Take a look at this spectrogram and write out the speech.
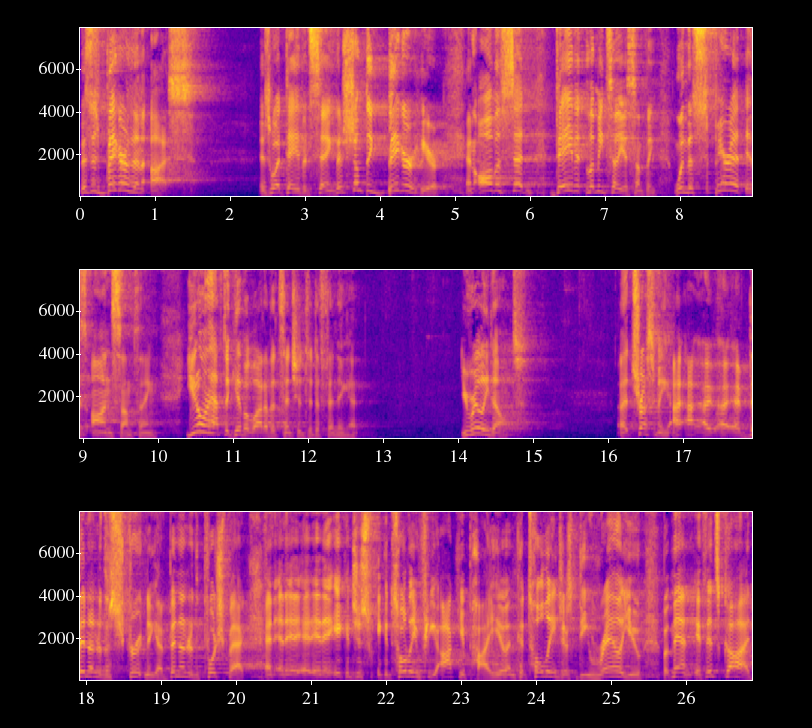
This is bigger than us, is what David's saying. There's something bigger here. And all of a sudden, David, let me tell you something. When the Spirit is on something, you don't have to give a lot of attention to defending it. You really don't. Uh, trust me, I, have been under the scrutiny, I've been under the pushback, and, and it, it, it, can just, it can totally preoccupy you and could totally just derail you. But man, if it's God,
